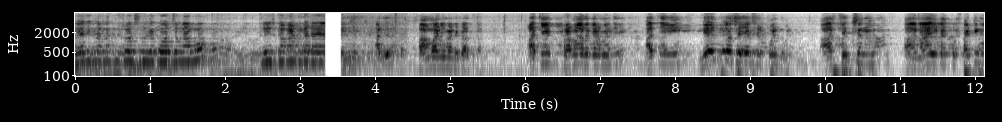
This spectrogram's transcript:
వేదిక అలంకరించవలసిందిగా కోరుచున్నాము. ప్లీజ్ కమాండ్ అది సామాన్యమైన కాదు అతి ప్రమాదకరమైనది అతి నేర్పుతో చేయాల్సిన పనులు ఆ శిక్షణ ఆ నాయకత్వ పటిమ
